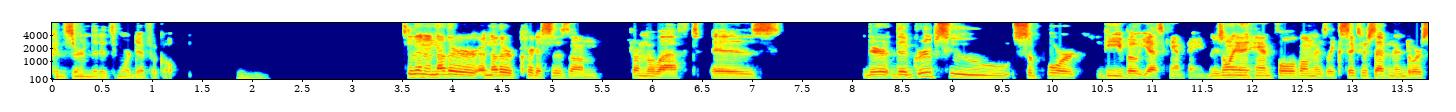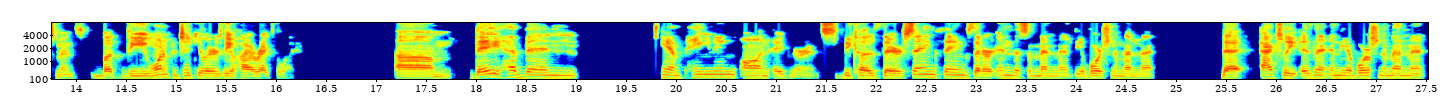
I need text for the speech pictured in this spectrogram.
concerned that it's more difficult. Mm-hmm. So then another another criticism from the left is there the groups who support the vote yes campaign. There's only a handful of them. There's like six or seven endorsements, but the one in particular is the Ohio Right to Life. Um, they have been campaigning on ignorance because they're saying things that are in this amendment, the abortion amendment, that actually isn't in the abortion amendment,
